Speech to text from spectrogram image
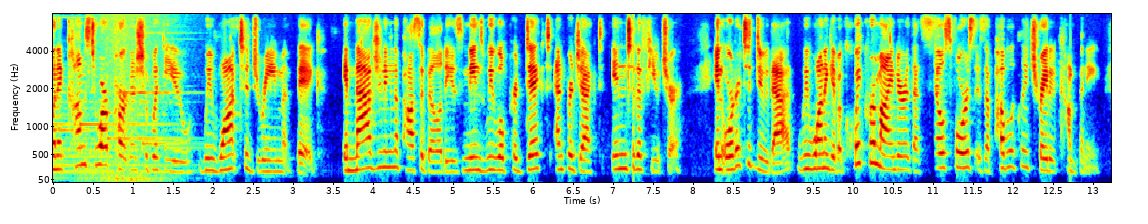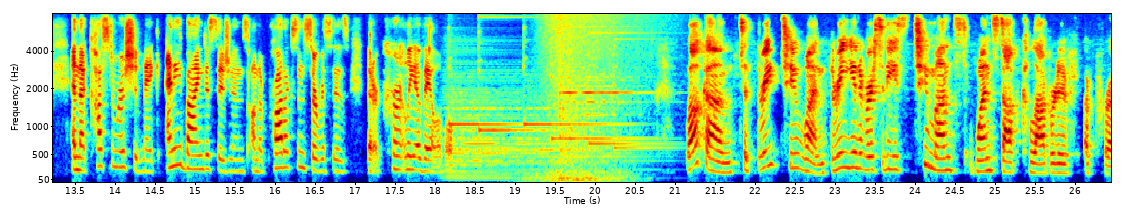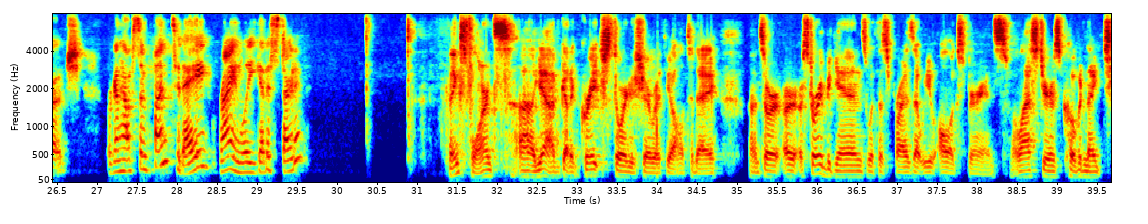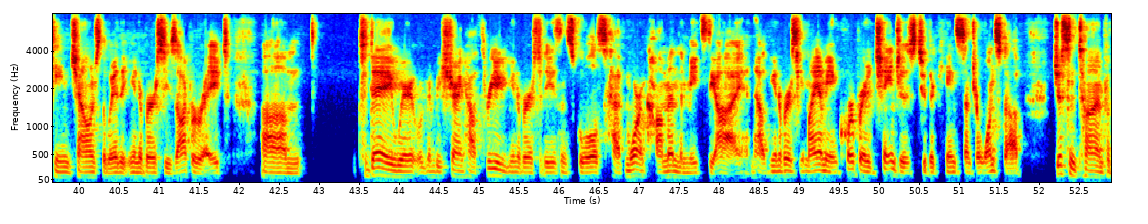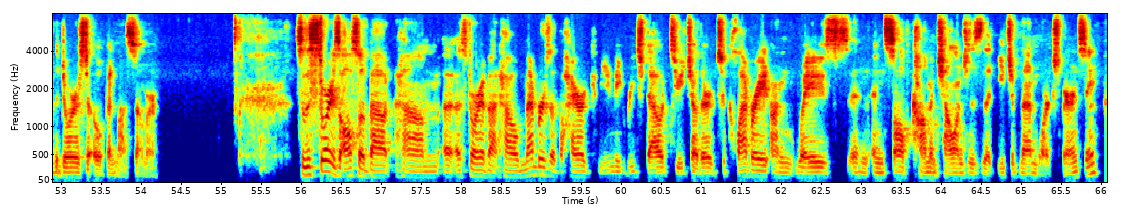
When it comes to our partnership with you, we want to dream big. Imagining the possibilities means we will predict and project into the future. In order to do that, we want to give a quick reminder that Salesforce is a publicly traded company and that customers should make any buying decisions on the products and services that are currently available. Welcome to 321, three universities, two months, one stop collaborative approach. We're going to have some fun today. Ryan, will you get us started? Thanks, Florence. Uh, yeah, I've got a great story to share with you all today. And so our, our story begins with a surprise that we've all experienced. Last year's COVID-19 challenged the way that universities operate. Um, today, we're, we're going to be sharing how three universities and schools have more in common than meets the eye, and how the University of Miami incorporated changes to their Canes Central One Stop just in time for the doors to open last summer. So the story is also about um, a story about how members of the higher ed community reached out to each other to collaborate on ways and, and solve common challenges that each of them were experiencing.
